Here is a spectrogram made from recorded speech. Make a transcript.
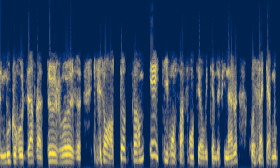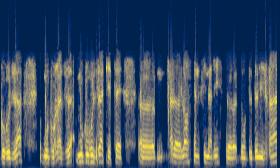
Muguruza, voilà deux joueuses qui sont en top forme et qui vont s'affronter en huitième de finale. Osaka Muguruza, Muguruza, Muguruza qui était euh, l'ancienne finaliste euh, donc de 2020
